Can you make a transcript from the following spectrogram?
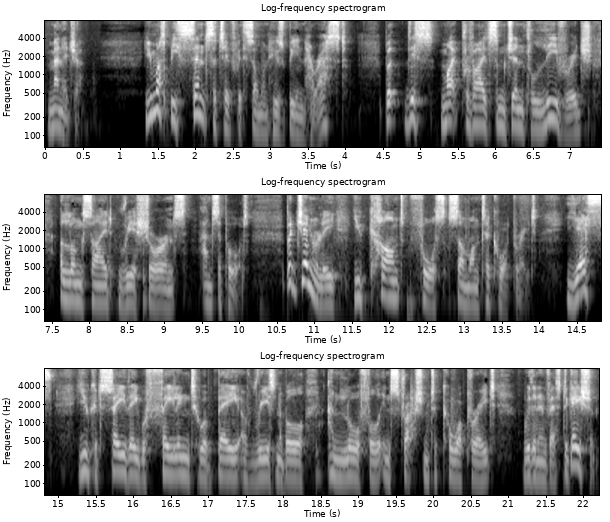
manager. You must be sensitive with someone who's been harassed, but this might provide some gentle leverage alongside reassurance and support. But generally, you can't force someone to cooperate. Yes, you could say they were failing to obey a reasonable and lawful instruction to cooperate with an investigation.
